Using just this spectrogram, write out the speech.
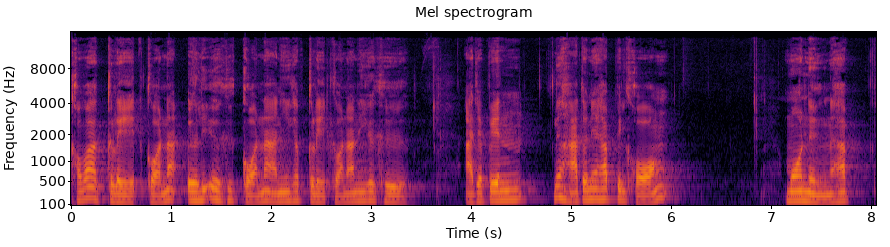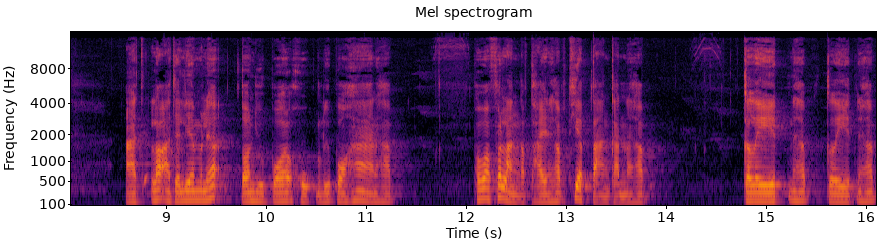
คำว่าเกรดก่อนหน้า earlier คือก่อนหน้านี้ครับเกรดก่อนหน้านี้ก็คือ อาจจะเป็นเนื้อหาตัวนี้ครับเป็นของม .1 นะครับอาจเราอาจจะเรียนมาแล้วตอนอยู่ป .6 หรือป .5 นะครับ เพราะว่าฝรั่งกับไทยนะครับเทียบต่างกันนะครับ เกรดนะครับเกรดนะครับ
